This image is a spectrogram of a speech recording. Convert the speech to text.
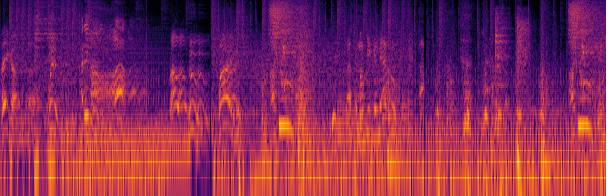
Vega! Win! Arima! Round 2! Fight! Hadouken! Tá tomando que medo! Hadouken!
